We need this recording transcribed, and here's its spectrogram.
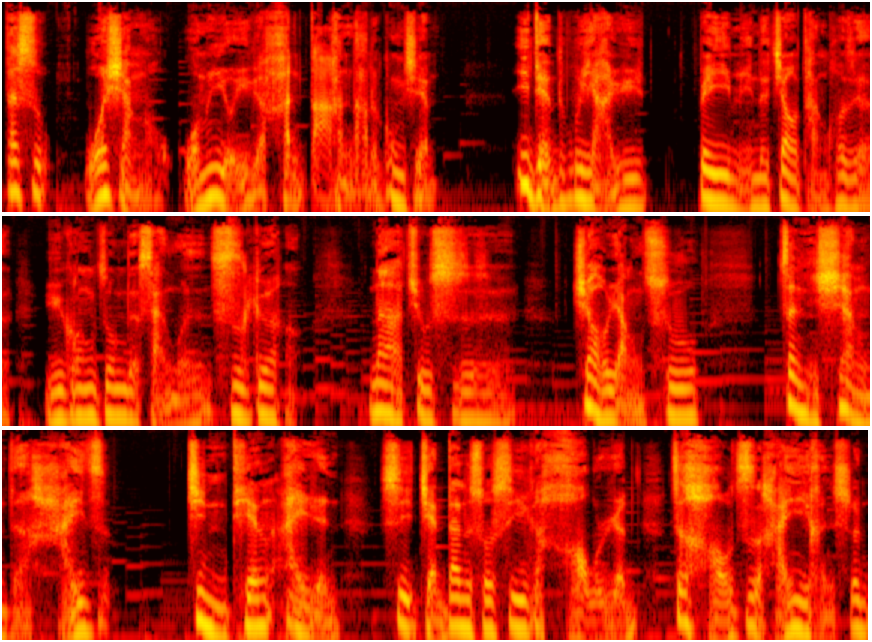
但是我想哦，我们有一个很大很大的贡献，一点都不亚于贝聿铭的教堂或者余光中的散文、诗歌，哈，那就是教养出正向的孩子。敬天爱人，是简单的说是一个好人。这个“好”字含义很深，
